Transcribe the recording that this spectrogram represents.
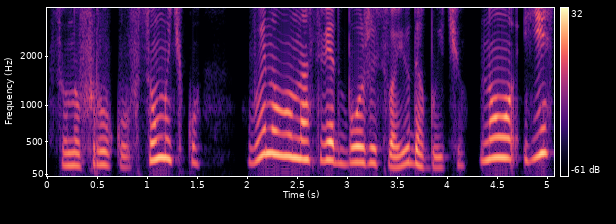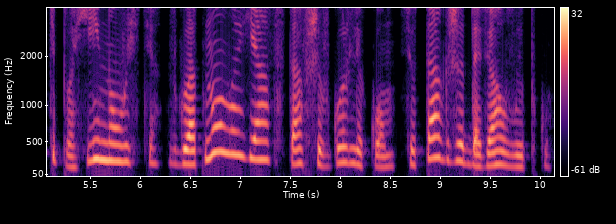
Сунув руку в сумочку, вынула на свет Божий свою добычу. Но есть и плохие новости. Сглотнула я, вставший в горле ком, все так же давя улыбку.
